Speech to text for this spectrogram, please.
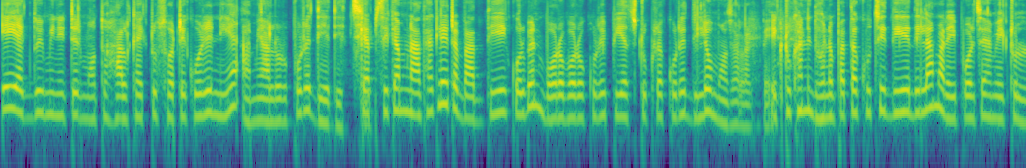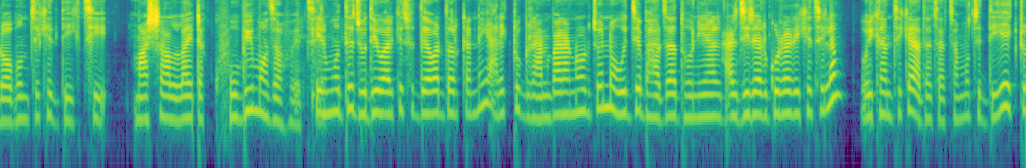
এই এক দুই মিনিটের মতো হালকা একটু সটে করে নিয়ে আমি আলুর উপরে দিয়ে দিচ্ছি। ক্যাপসিকাম না থাকলে এটা বাদ দিয়েই করবেন, বড় বড় করে পেঁয়াজ টুকরা করে দিলেও মজা লাগবে। একটুখানি ধনেপাতা কুচি দিয়ে দিলাম আর এই পর্যায়ে আমি একটু লবণ চেখে দেখছি। মাশাআল্লাহ, এটা খুবই মজা হয়েছে। এর মধ্যে যদিও আর কিছু দেওয়ার দরকার নেই আর একটু গ্রান বাড়ানোর জন্য ওই যে ভাজা ধনিয়ার আর জিরার গুঁড়া রেখেছিলাম ওইখান থেকে আধা চা চামচ দিয়ে একটু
